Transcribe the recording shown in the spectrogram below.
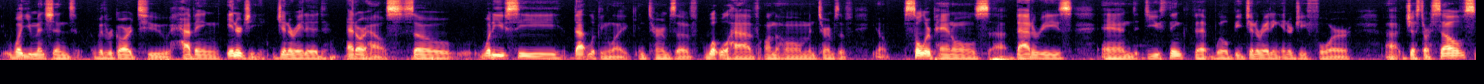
what you mentioned with regard to having energy generated at our house. So, what do you see that looking like in terms of what we'll have on the home, in terms of you know solar panels, uh, batteries, and do you think that we'll be generating energy for uh, just ourselves?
